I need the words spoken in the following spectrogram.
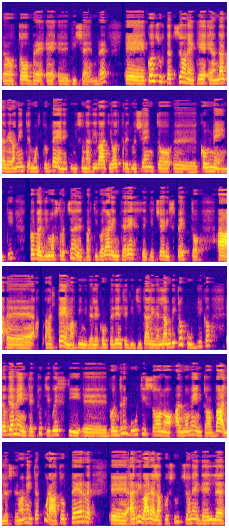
ottobre e eh, dicembre, consultazione che è andata veramente molto bene, quindi sono arrivati oltre 200 eh, commenti, proprio a dimostrazione del particolare interesse che c'è rispetto a, eh, al tema quindi delle competenze digitali nell'ambito pubblico. E ovviamente tutti questi eh, contributi sono al momento a vaglio estremamente accurato per eh, arrivare alla costruzione del,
